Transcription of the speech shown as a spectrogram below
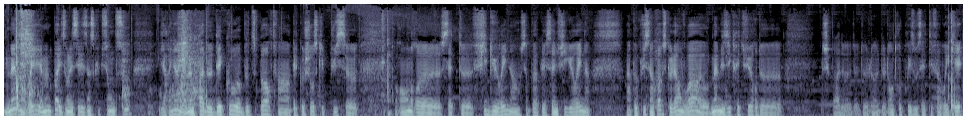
même, vous voyez, il y a même pas, ils ont laissé les inscriptions dessous. Il n'y a rien, il n'y a même pas de déco Bloodsport, enfin quelque chose qui puisse euh, rendre euh, cette euh, figurine, hein, si on peut appeler ça une figurine, un peu plus sympa, parce que là on voit même les écritures de, je sais pas, de, l'entreprise où ça a été fabriqué,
